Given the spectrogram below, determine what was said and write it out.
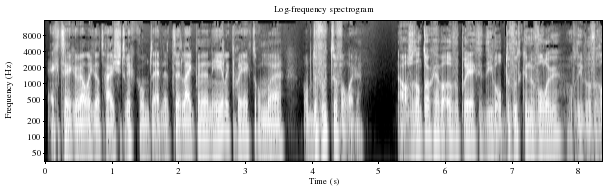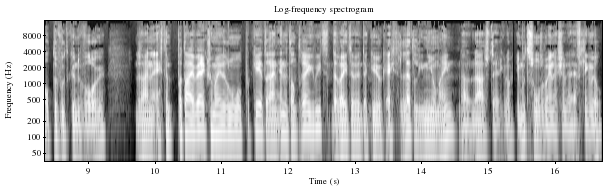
Echt geweldig dat het huisje terugkomt. En het lijkt me een heerlijk project om op de voet te volgen. Nou, als we het dan toch hebben over projecten die we op de voet kunnen volgen, of die we vooral te voet kunnen volgen. Er zijn echt een partij werkzaamheden rondom het parkeerterrein en het entreegebied. Dat weten we, daar kun je ook echt letterlijk niet omheen. Nou, nou sterker nog, je moet er soms omheen als je naar de Efteling wil.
